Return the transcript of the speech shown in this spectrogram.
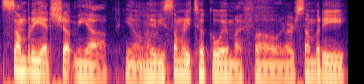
somebody had shut me up you know maybe mm-hmm. somebody took away my phone or somebody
